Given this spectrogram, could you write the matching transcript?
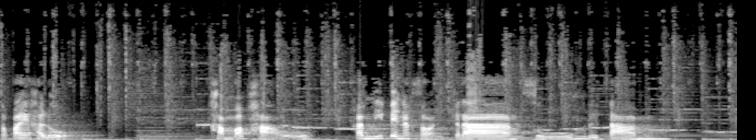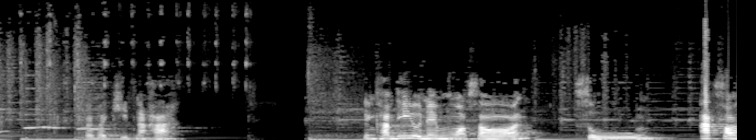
ต่อไปค่ะลูกคำว่าเผาคำนี้เป็นอักษรกลาง สูงหรือต่ำค่อยๆคิดนะคะ เป็นคำที่อยู่ในหมวกอักษร สูง อักษร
